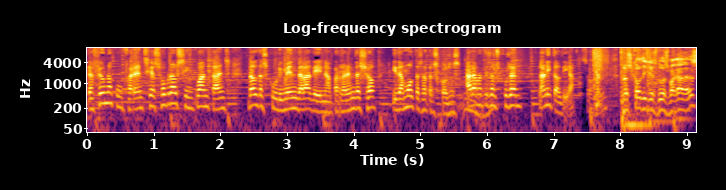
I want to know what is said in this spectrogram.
de fer una conferència sobre els 50 anys del descobriment de l'ADN. Parlarem d'això i de moltes altres coses. Ara mateix els posem la nit al dia. No és que ho digués dues vegades,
